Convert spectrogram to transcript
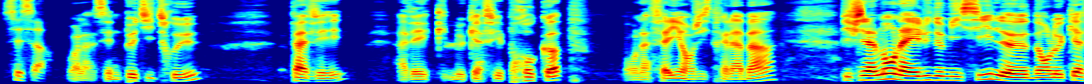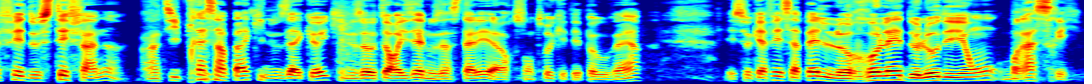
C'est ça. Voilà, c'est une petite rue pavée avec le café Procope. On a failli enregistrer là-bas. Puis finalement, on a élu domicile dans le café de Stéphane, un type très sympa qui nous accueille, qui nous a autorisé à nous installer alors que son truc n'était pas ouvert. Et ce café s'appelle le Relais de l'Odéon Brasserie.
